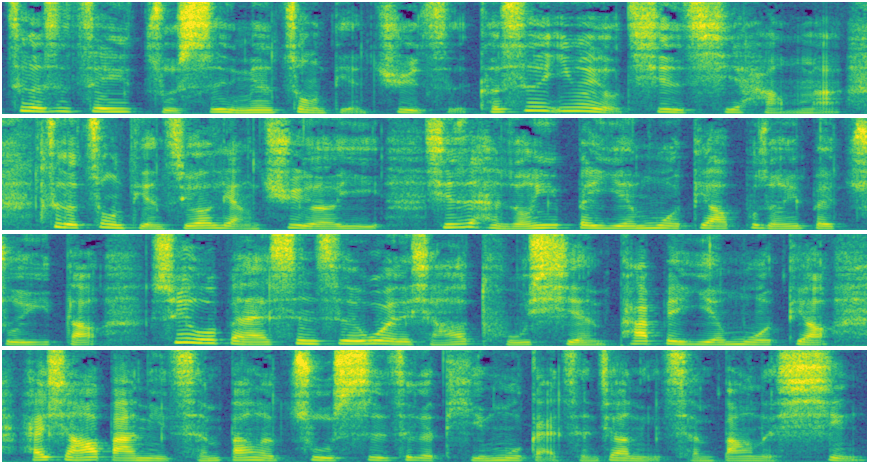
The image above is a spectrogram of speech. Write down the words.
这个是这一组诗里面的重点句子。可是因为有七十七行嘛，这个重点只有两句而已，其实很容易被淹没掉，不容易被注意到。所以我本来甚至为了想要凸显，怕被淹没掉，还想要把你城邦的注释这个题目改成叫你城邦的信。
